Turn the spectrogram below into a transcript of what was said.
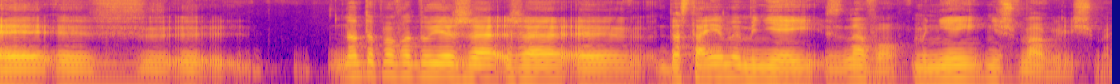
y, no to powoduje, że, że dostajemy mniej, znowu mniej niż mogliśmy.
